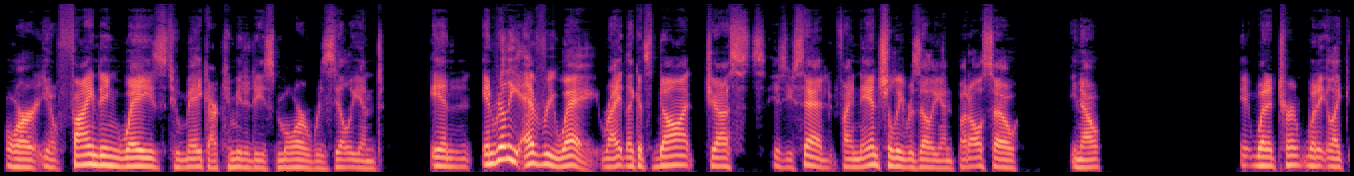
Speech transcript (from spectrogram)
or you know finding ways to make our communities more resilient in in really every way, right? Like it's not just as you said financially resilient, but also, you know, it, when it turned when it like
